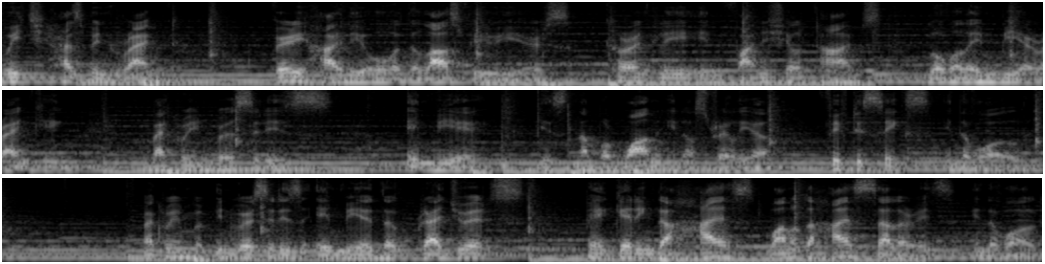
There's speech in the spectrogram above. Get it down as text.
which has been ranked very highly over the last few years. Currently in Financial Times Global MBA ranking, Macquarie University's MBA is number one in Australia, 56 in the world. Macquarie University's MBA, the graduates pay, getting the highest, one of the highest salaries in the world.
